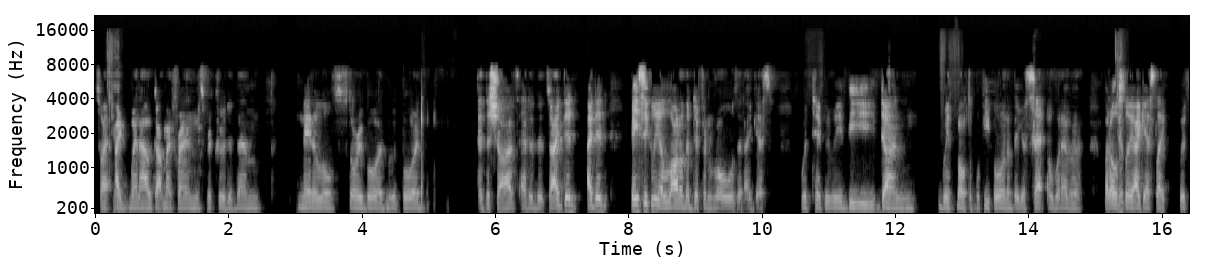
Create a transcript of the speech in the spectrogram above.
So I, I went out, got my friends, recruited them, made a little storyboard, mood board, did the shots, edited. So I did I did basically a lot of the different roles that I guess would typically be done with multiple people in a bigger set or whatever. But Yep. also I guess like with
